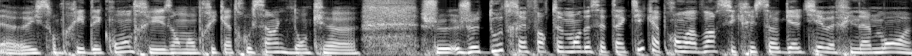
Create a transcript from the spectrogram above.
euh, ils sont pris des contres et ils en ont pris 4 ou 5. Donc euh, je, doute très fortement de cette tactique. Après, on va voir si Christophe Galtier va finalement euh,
